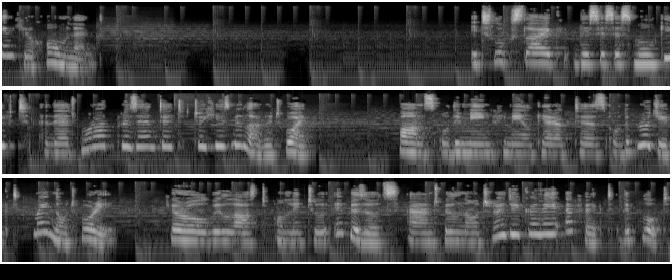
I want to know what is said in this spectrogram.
in her homeland. It looks like this is a small gift that Murat presented to his beloved wife. Fans of the main female characters of the project may not worry. Her role will last only two episodes and will not radically affect the plot.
